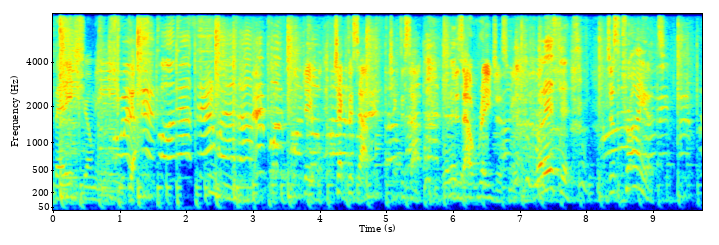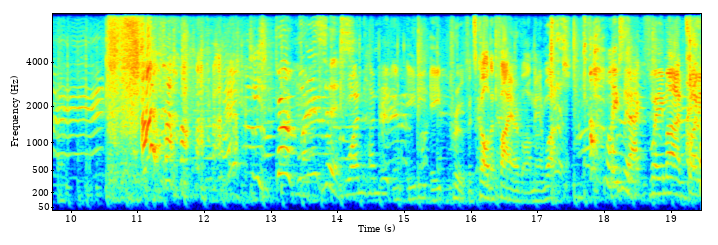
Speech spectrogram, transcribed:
Betty. Show me what you got. Gable, check this out. Check this out. What it is is it? outrageous, man. What is it? Just try it. Jeez, Burke, what is this? 188 proof. It's called a fireball, man. Watch. Oh, my exact. Flame on, buddy.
